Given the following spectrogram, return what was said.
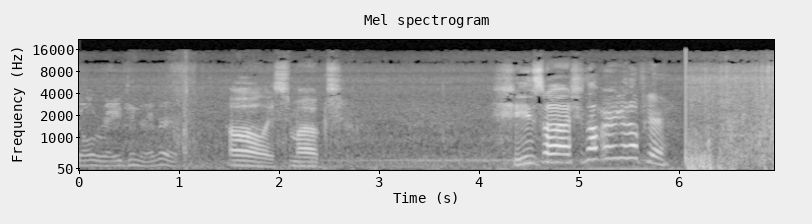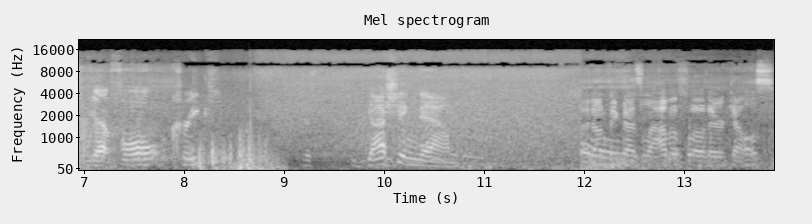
The old Raging River. Holy smokes. She's uh she's not very good up here. We got full creeks just gushing down. I don't think that's lava flow there, Kels.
